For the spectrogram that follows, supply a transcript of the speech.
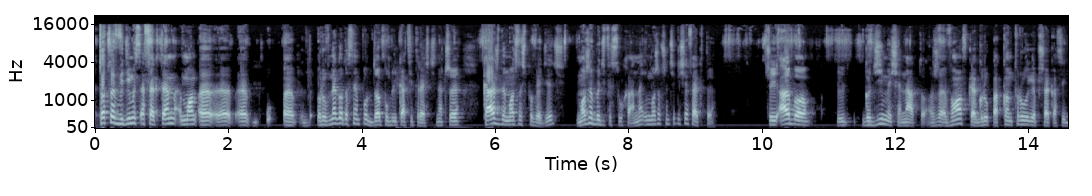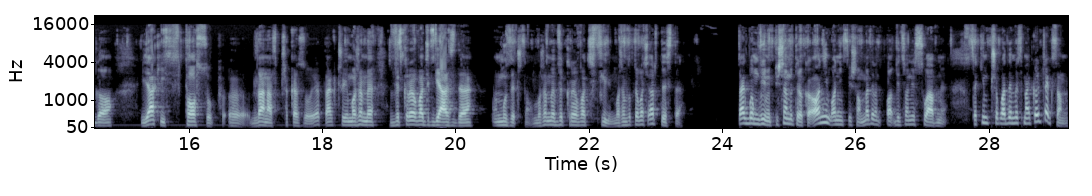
To, co widzimy, jest efektem równego dostępu do publikacji treści. Znaczy, każdy może coś powiedzieć, może być wysłuchany i może przynieść jakieś efekty. Czyli albo godzimy się na to, że wąska grupa kontroluje przekaz i go w jakiś sposób e, dla nas przekazuje, tak? Czyli możemy wykreować gwiazdę muzyczną, możemy wykreować film, możemy wykreować artystę. Tak, bo mówimy, piszemy tylko o nim, oni piszą media, więc on jest sławny. Takim przykładem jest Michael Jackson.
